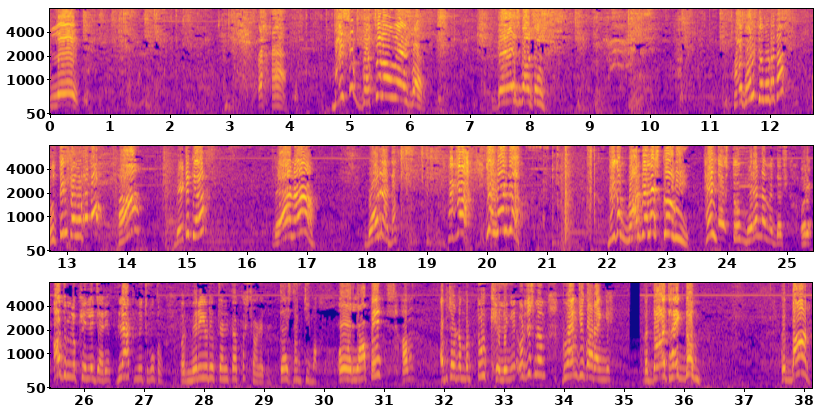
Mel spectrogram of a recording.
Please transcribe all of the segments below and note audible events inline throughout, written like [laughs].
ले। भाई सब बच रहा मैं इस बार। गए इस बार तुम। हाँ बोल, क्या बोल था? उस दिन क्या बोल था? हाँ? बेटे क्या? गया ना? बोल रहा था। देखो, मार दिया इसको भी हेलो दोस्तों मेरा नाम है दर्श और आज हम लोग खेलने जा रहे हैं ब्लैक मिथ वुकंग और मेरे यूट्यूब चैनल पे आपका स्वागत है। दर्श दिन की माँ। और यहाँ पे हम एपिसोड नंबर टू खेलेंगे और जिसमें हम गुहैंग जी को हराएँगे गद्दार था एकदम। गद्दार।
